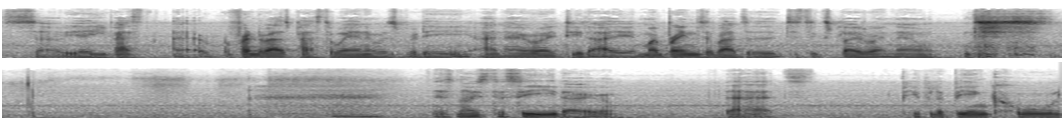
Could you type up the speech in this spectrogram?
so yeah, he passed. A friend of ours passed away, and it was really. I know, right, dude? I my brain's about to just explode right now. It's nice to see, though, that people are being cool,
